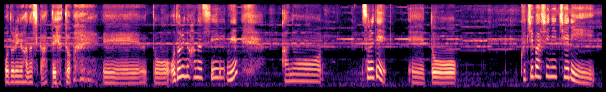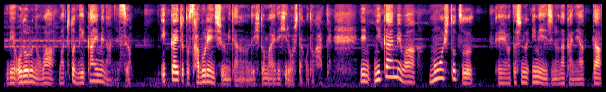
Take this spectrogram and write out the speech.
踊りの話かというと, えー、と踊りの話ね。あのそれでえっ、とくちばしにチェリーで踊るのは、まあ、ちょっと2回目なんですよ。1回ちょっとサブ練習みたいなので人前で披露したことがあって。で2回目はもう一つ、えー私のイメージの中にあった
